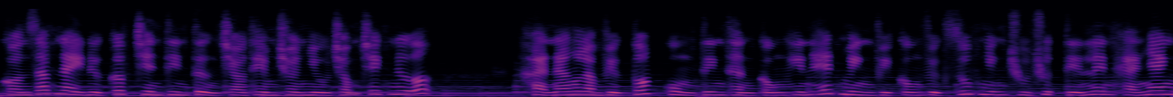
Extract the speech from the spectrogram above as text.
con giáp này được cấp trên tin tưởng trao thêm cho nhiều trọng trách nữa. Khả năng làm việc tốt cùng tinh thần cống hiến hết mình vì công việc giúp những chú chuột tiến lên khá nhanh.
